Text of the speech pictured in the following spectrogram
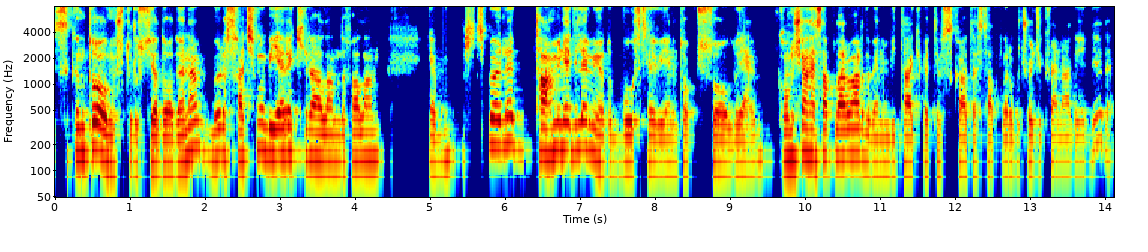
sıkıntı olmuştu Rusya'da o dönem. Böyle saçma bir yere kiralandı falan. Ya hiç böyle tahmin edilemiyordu bu seviyenin topçusu olduğu. Yani konuşan hesaplar vardı benim bir takip ettiğim scout hesapları. Bu çocuk fena değil diye de.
